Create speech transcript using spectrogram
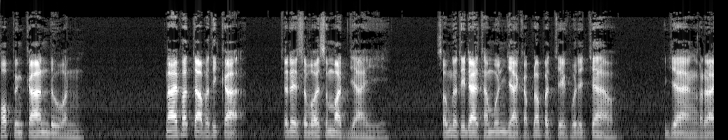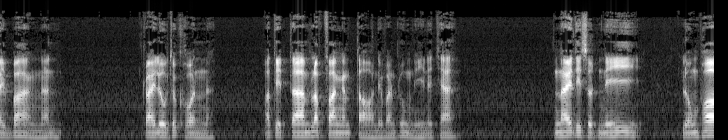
พบเป็นการด่วน นายพัตตาปฏิกะจะได้สวยสมบัติใหญ่ สมกับที่ได้ทำบุญใหญ่กับพระปัจเจกพุทธเจ้า อย่างไรบ้างนั้นกายลูกทุกคนมาติดตามรับฟังกันต่อในวันพรุ่งนี้นะจ๊ะ ในที่สุดนี้ หลวงพ่อ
